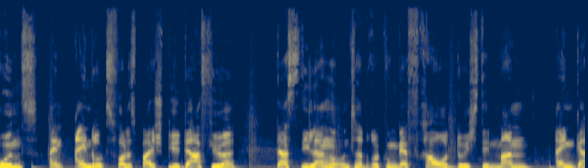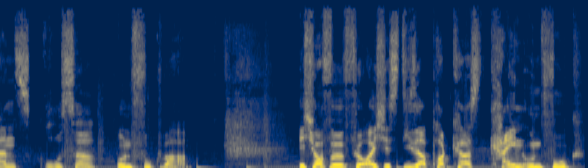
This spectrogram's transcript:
und ein eindrucksvolles Beispiel dafür, dass die lange Unterdrückung der Frau durch den Mann ein ganz großer Unfug war. Ich hoffe, für euch ist dieser Podcast kein Unfug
